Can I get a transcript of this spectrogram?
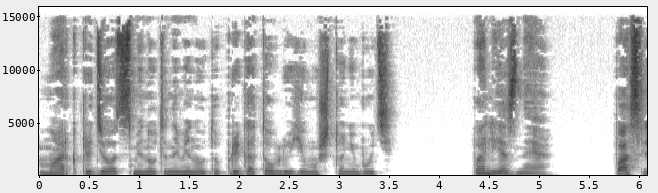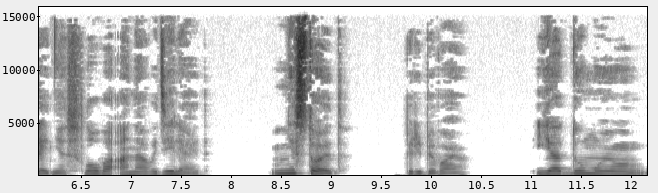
Марк придет с минуты на минуту, приготовлю ему что-нибудь полезное. Последнее слово она выделяет. «Не стоит», — перебиваю. «Я думаю,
